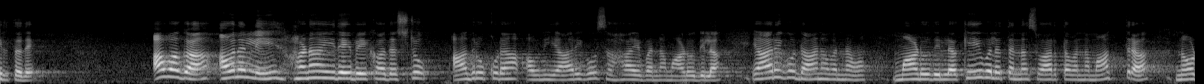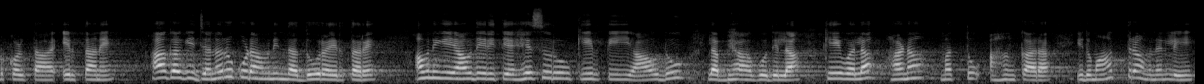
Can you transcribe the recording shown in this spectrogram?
ಇರ್ತದೆ. ಆವಾಗ ಅವನಲ್ಲಿ ಹಣ ಇದೆ ಬೇಕಾದಷ್ಟು, ಆದರೂ ಕೂಡ ಅವನು ಯಾರಿಗೂ ಸಹಾಯವನ್ನು ಮಾಡೋದಿಲ್ಲ. ಯಾರಿಗೂ ದಾನವನ್ನು ಮಾಡೋದಿಲ್ಲ. ಕೇವಲ ತನ್ನ ಸ್ವಾರ್ಥವನ್ನು ಮಾತ್ರ ನೋಡ್ಕೊಳ್ತಾ ಇರ್ತಾನೆ. ಹಾಗಾಗಿ ಜನರು ಕೂಡ ಅವನಿಂದ ದೂರ ಇರ್ತಾರೆ. ಅವನಿಗೆ ಯಾವುದೇ ರೀತಿಯ ಹೆಸರು, ಕೀರ್ತಿ ಯಾವುದೂ ಲಭ್ಯ ಆಗೋದಿಲ್ಲ ಕೇವಲ ಹಣ ಮತ್ತು ಅಹಂಕಾರ. ಇದು ಮಾತ್ರ ಅವನಲ್ಲಿ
